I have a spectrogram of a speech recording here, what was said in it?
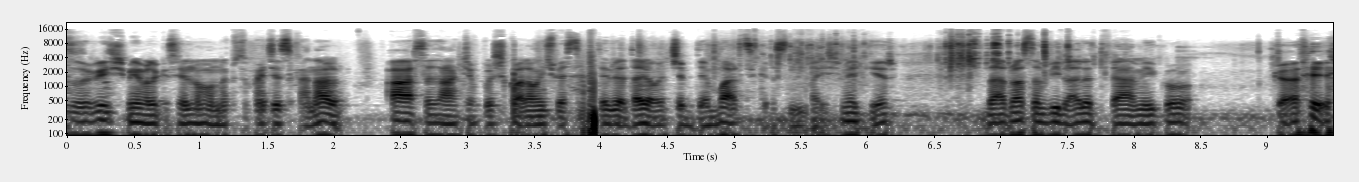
să și mie vă găsesc la un episod pe acest canal. Astăzi a început școala 11 septembrie, dar eu încep de marți, că sunt mai șmecher. Dar vreau să vi-l arăt pe amicul care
